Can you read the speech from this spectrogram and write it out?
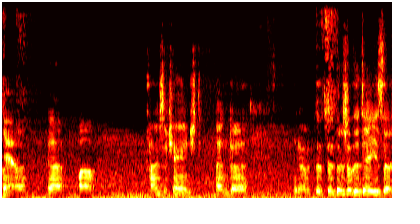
Yeah. Uh, yeah. Wow. Times have changed, and uh, you know, th- th- those are the days that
